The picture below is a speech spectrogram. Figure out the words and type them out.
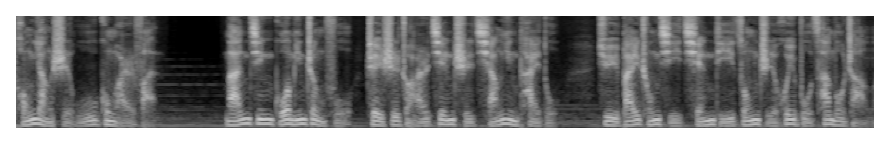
同样是无功而返。南京国民政府这时转而坚持强硬态度。据白崇禧前敌总指挥部参谋长、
